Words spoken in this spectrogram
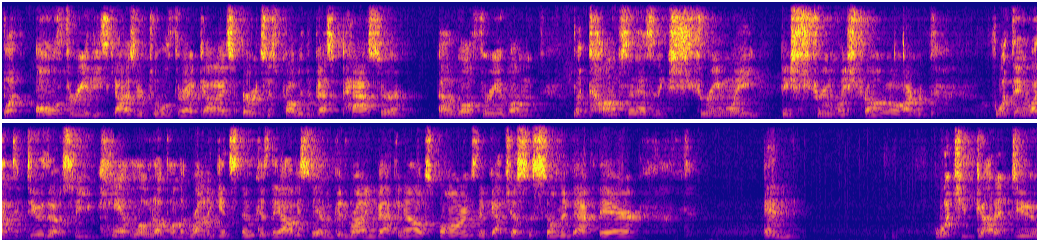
But all three of these guys are dual threat guys. Ertz is probably the best passer out of all three of them, but Thompson has an extremely, extremely strong arm. What they like to do, though, so you can't load up on the run against them, because they obviously have a good running back in Alex Barnes. They've got Justice Silmon back there. And what you've got to do,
